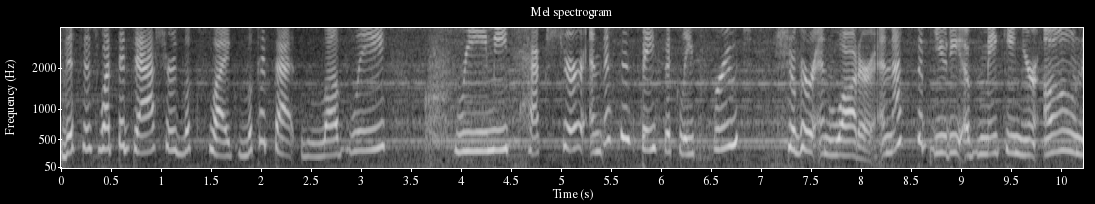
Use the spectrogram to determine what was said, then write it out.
This is what the dasher looks like. Look at that lovely creamy texture. And this is basically fruit, sugar, and water. And that's the beauty of making your own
